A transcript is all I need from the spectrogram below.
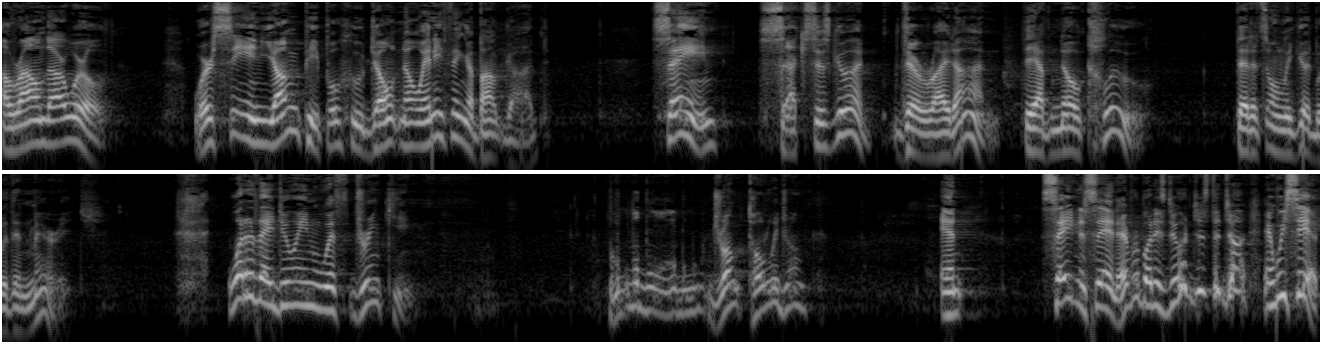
around our world? We're seeing young people who don't know anything about God saying sex is good. They're right on. They have no clue that it's only good within marriage. What are they doing with drinking? Drunk, totally drunk. And Satan is saying everybody's doing just a job. And we see it.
